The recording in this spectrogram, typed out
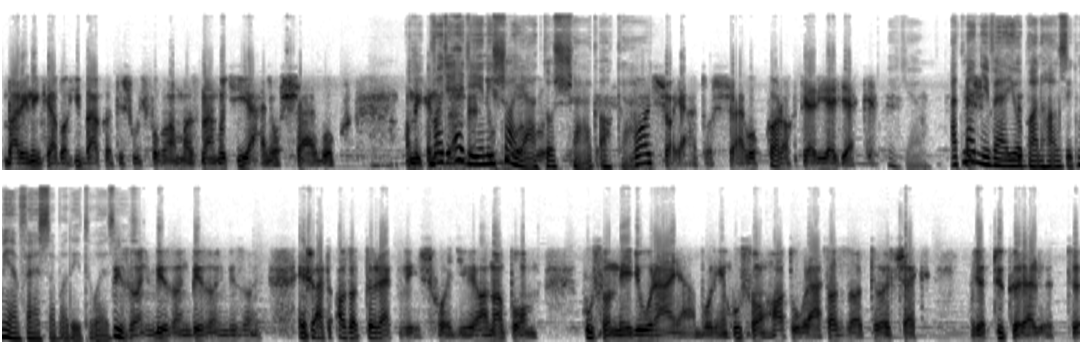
Bár én inkább a hibákat is úgy fogalmaznám, hogy hiányosságok. Amiket Vagy egyéni sajátosság akár. Vagy sajátosságok, karakterjegyek. Igen. Hát mennyivel jobban hangzik, milyen felszabadító ez? Bizony, bizony, bizony, bizony. És hát az a törekvés, hogy a napom 24 órájából én 26 órát azzal töltsek, hogy a tükör előtt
